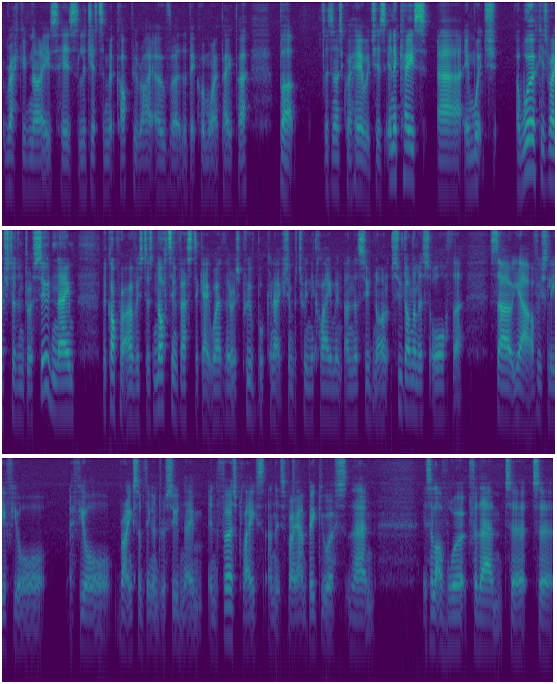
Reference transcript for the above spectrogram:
recognize his legitimate copyright over the Bitcoin white paper. But there's a nice quote here, which is in a case uh, in which a work is registered under a pseudonym, the Copyright Office does not investigate whether there is provable connection between the claimant and the pseudonymous author. So, yeah, obviously, if you're if you're writing something under a pseudonym in the first place and it's very ambiguous, then it's a lot of work for them to, to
